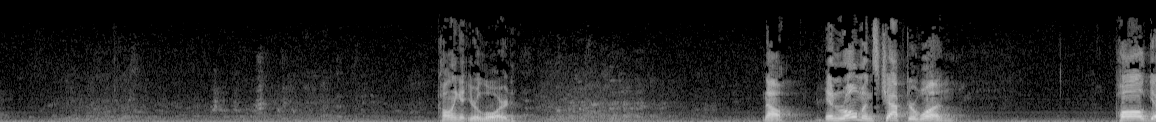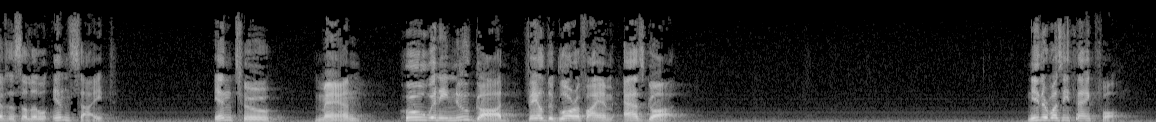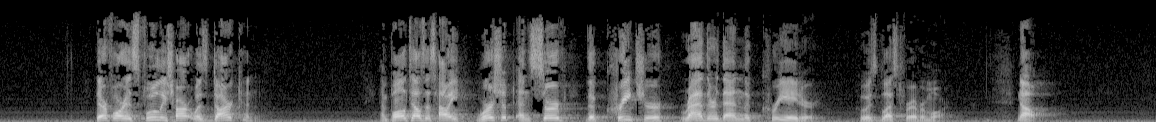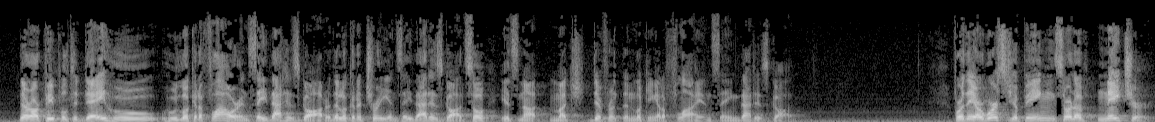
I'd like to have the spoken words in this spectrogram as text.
calling it your Lord. Now, in Romans chapter 1, Paul gives us a little insight into man who, when he knew God, failed to glorify him as God. Neither was he thankful. Therefore, his foolish heart was darkened. And Paul tells us how he worshiped and served the creature rather than the creator, who is blessed forevermore. Now, there are people today who, who look at a flower and say that is God, or they look at a tree and say that is God. So it's not much different than looking at a fly and saying that is God for they are worshiping sort of nature.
